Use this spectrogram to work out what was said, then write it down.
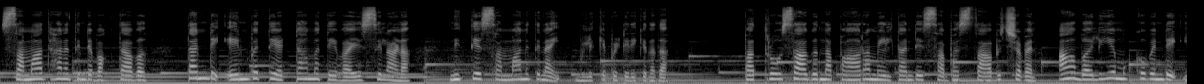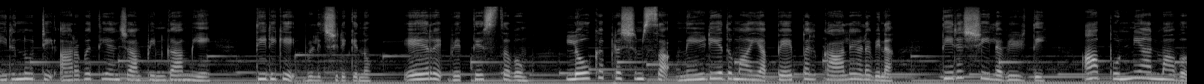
സമാധാനത്തിന്റെ വക്താവ് തന്റെ എൺപത്തിയെട്ടാമത്തെ വയസ്സിലാണ് നിത്യസമ്മാനത്തിനായി വിളിക്കപ്പെട്ടിരിക്കുന്നത്. പത്രോസാകുന്ന പാറമേൽ തന്റെ സഭ സ്ഥാപിച്ചവൻ ആ വലിയ മുക്കുവന്റെ ഇരുന്നൂറ്റി അറുപത്തിയഞ്ചാം പിൻഗാമിയെ തിരികെ വിളിച്ചിരിക്കുന്നു. ഏറെ വ്യത്യസ്തവും ലോകപ്രശംസ നേടിയതുമായ പേപ്പൽ കാലയളവിന് തിരശീല വീഴ്ത്തി ആ പുണ്യാത്മാവ്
